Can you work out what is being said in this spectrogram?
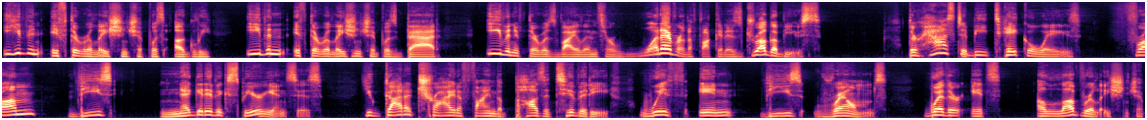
even if the relationship was ugly, even if the relationship was bad, even if there was violence or whatever the fuck it is, drug abuse, there has to be takeaways from these negative experiences. You got to try to find the positivity within these realms, whether it's a love relationship,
